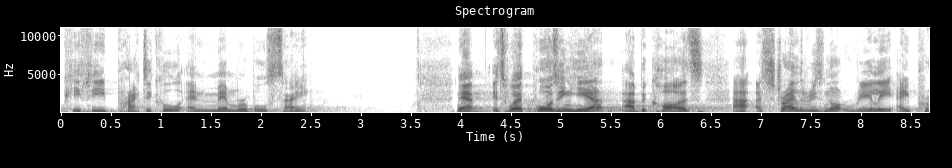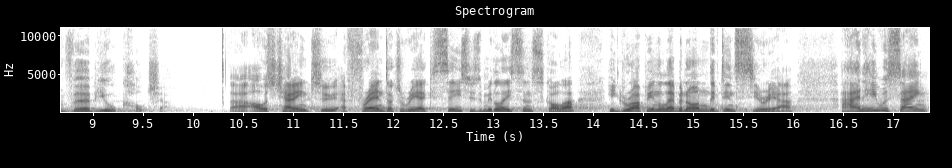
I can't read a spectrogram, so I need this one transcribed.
pithy, practical, and memorable saying. Now, it's worth pausing here uh, because uh, Australia is not really a proverbial culture. Uh, I was chatting to a friend, Dr. Riyad Kassis, who's a Middle Eastern scholar. He grew up in Lebanon, lived in Syria, uh, and he was saying,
